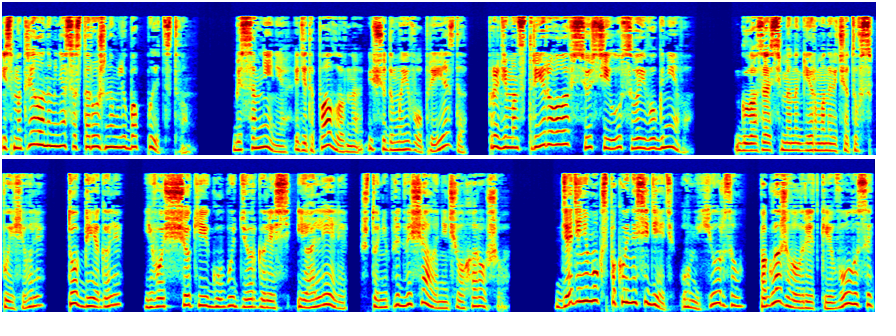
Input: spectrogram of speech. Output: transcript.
и смотрела на меня с осторожным любопытством. Без сомнения, Эдита Павловна еще до моего приезда продемонстрировала всю силу своего гнева. Глаза Семена Германовича то вспыхивали, то бегали, его щеки и губы дергались и олели, что не предвещало ничего хорошего. Дядя не мог спокойно сидеть, он ерзал, поглаживал редкие волосы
